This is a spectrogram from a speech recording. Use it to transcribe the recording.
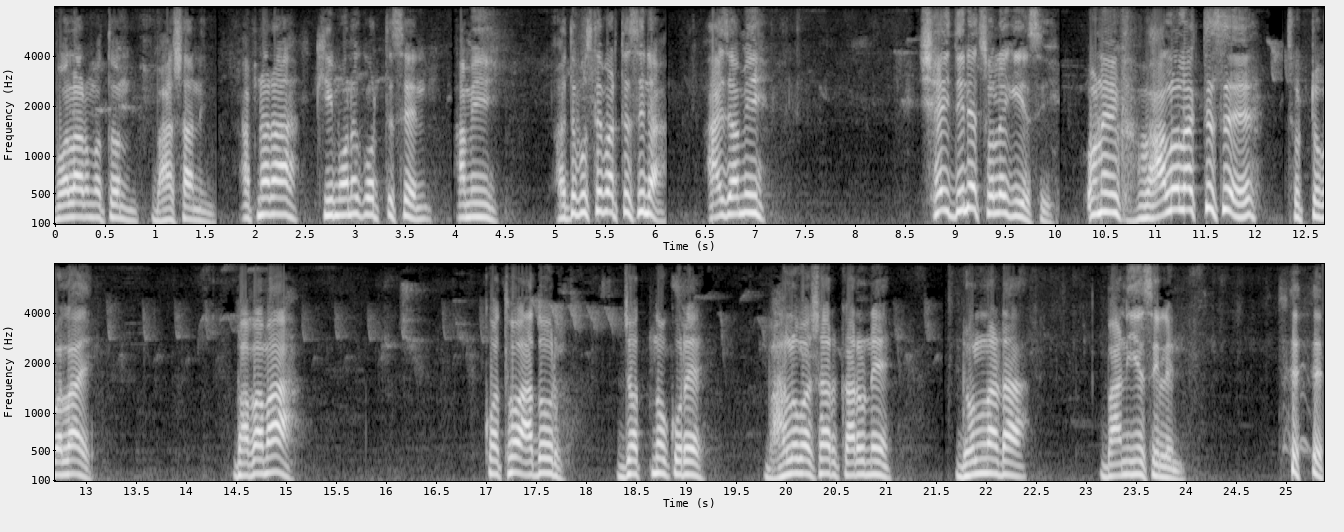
বলার মতন ভাষা নেই। আপনারা কি মনে করতেছেন, আমি হয়তো বুঝতে পারতেছি না। আজ আমি সেই দিনে চলে গিয়েছি। অনেক ভালো লাগতেছে ছোট্টবেলায়। বাবা মা কত আদর, যত্ন করে ভালোবাসার কারণে ঢোলনাটা বানিয়েছিলেন।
